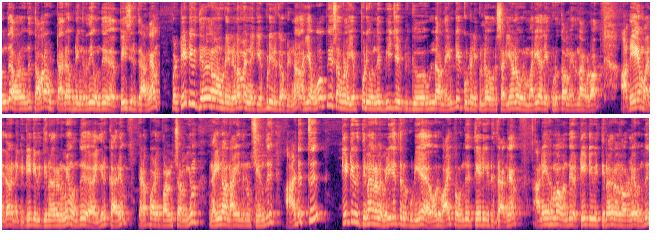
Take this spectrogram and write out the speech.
வந்து அவரை வந்து தவற விட்டார் அப்படிங்கிறதையும் வந்து பேசியிருக்கிறாங்க. இப்போ டிடிவி தினகரனுடைய நிலைமை இன்னைக்கு எப்படி இருக்குது அப்படின்னா ஐயா ஓபிஎஸ் அவர்களை எப்படி வந்து பிஜேபிக்கு உள்ள அந்த என்டிஏ கூட்டணிக்குள்ளே ஒரு சரியான ஒரு மரியாதையை கொடுக்காம இருந்தாங்களோ அதே மாதிரி தான் இன்னைக்கு டிடிவி தினகரனுமே வந்து இருக்கார். எடப்பாடி பழனிசாமியும் நைனா நாகேந்திரனும் சேர்ந்து அடுத்து டிடிவி தினகரனை வெளியேற்றக்கூடிய ஒரு வாய்ப்பை வந்து தேடிக்கிட்டு இருக்கிறாங்க. அநேகமாக வந்து டிடிவி தினகரன் அவர்களே வந்து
